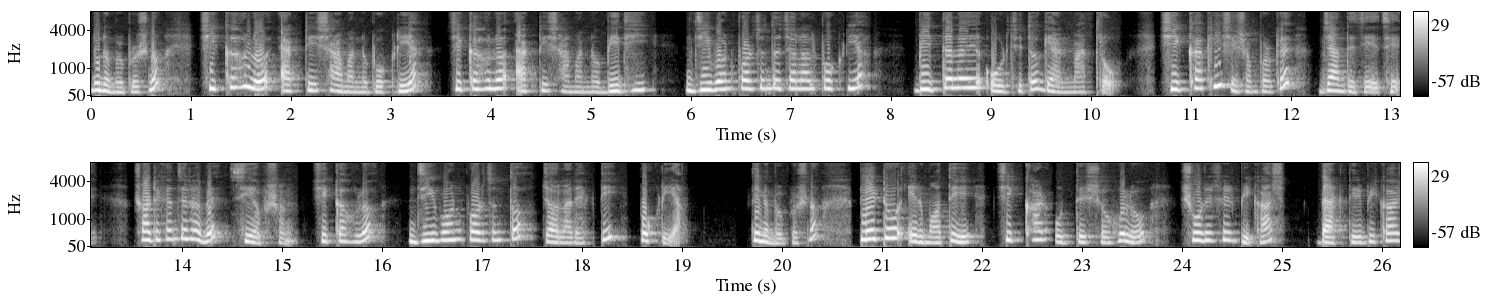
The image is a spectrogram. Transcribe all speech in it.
দু নম্বর প্রশ্ন, শিক্ষা হলো একটি সামান্য প্রক্রিয়া, শিক্ষা হলো একটি সামান্য বিধি, জীবন পর্যন্ত চলার প্রক্রিয়া, বিদ্যালয়ে অর্জিত জ্ঞান মাত্র। শিক্ষা কি সে সম্পর্কে জানতে চেয়েছে। সঠিক অ্যান্সার হবে সি অপশন শিক্ষা হলো জীবন পর্যন্ত চলার একটি প্রক্রিয়া। তিন নম্বর প্রশ্ন, প্লেটো এর মতে শিক্ষার উদ্দেশ্য হলো শরীরের বিকাশ, ব্যক্তির বিকাশ,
